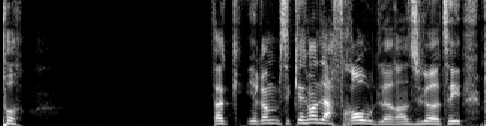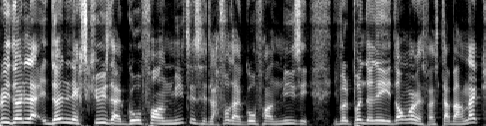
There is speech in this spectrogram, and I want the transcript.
pas. Fait que c'est quasiment de la fraude là, rendu là. tu. Puis ils donnent l'excuse à GoFundMe. C'est de la faute à GoFundMe. Ils veulent pas donner les dons. Mais c'est parce que tabarnak.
